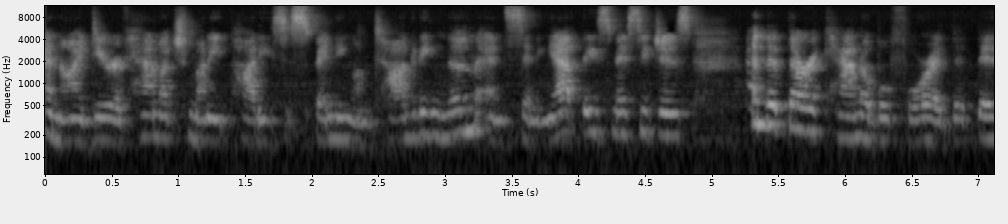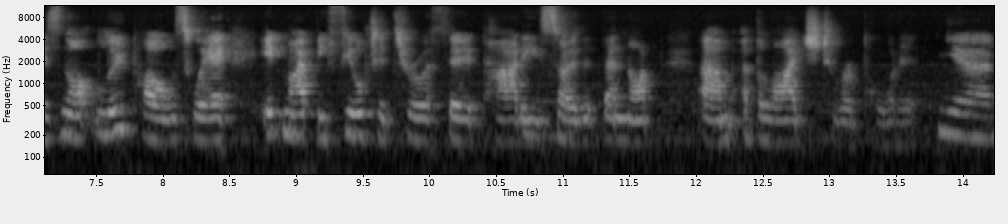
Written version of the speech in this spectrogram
an idea of how much money parties are spending on targeting them and sending out these messages and that they're accountable for it that there's not loopholes where it might be filtered through a third party so that they're not um, obliged to report it Yeah.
